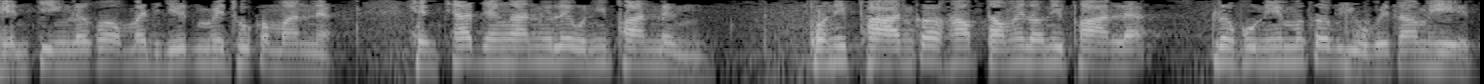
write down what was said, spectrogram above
เห็นจริงแล้วก็ไม่ได้ยึดไม่ทุกข์กับมันเนี่ย เห็นชัดอย่างนั้นก็เรียกว่านิพพานหนึ่งพอนิพพานก็ครับทำให้เรานิพพานแล้ว เรื่องพวกนี้มันก็อยู่ไปตามเหตุ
